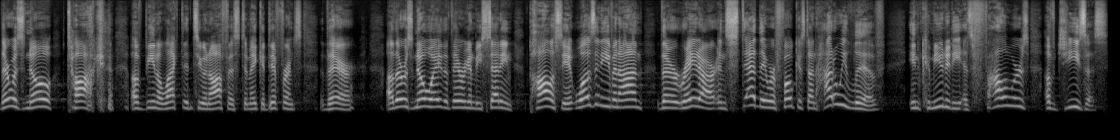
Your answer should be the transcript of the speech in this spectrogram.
There was no talk of being elected to an office to make a difference there. Uh, there was no way that they were going to be setting policy. It wasn't even on their radar. Instead, they were focused on how do we live in community as followers of Jesus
